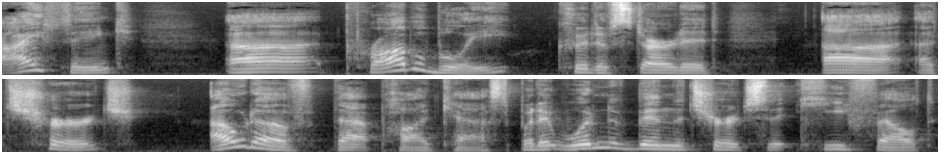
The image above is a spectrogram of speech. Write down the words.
I think uh, probably could have started uh, a church out of that podcast, but it wouldn't have been the church that he felt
